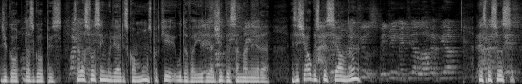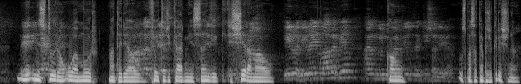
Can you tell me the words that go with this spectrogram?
de go- das gopis? Se elas fossem mulheres comuns, por que Uddhava iria agir dessa maneira? Existe algo especial, não? E as pessoas mi- misturam o amor material feito de carne e sangue que cheira mal Com- os passatempos de Krishna.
